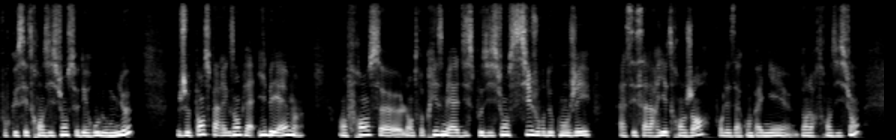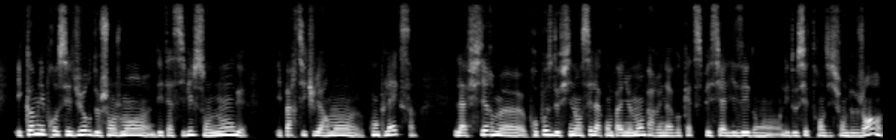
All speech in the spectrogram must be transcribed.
pour que ces transitions se déroulent au mieux. Je pense par exemple à IBM. En France, euh, l'entreprise met à disposition six jours de congé à ses salariés transgenres pour les accompagner dans leur transition. Et comme les procédures de changement d'état civil sont longues et particulièrement complexes, la firme propose de financer l'accompagnement par une avocate spécialisée dans les dossiers de transition de genre.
